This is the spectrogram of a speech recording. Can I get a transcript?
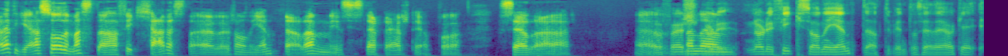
jeg vet ikke, jeg så det meste jeg fikk kjæreste eller sånne jenter. De insisterte hele tida på å se det her. Det Eh, først Men når, du, når du fikk sånne jenter at du begynte å se det. Ok.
